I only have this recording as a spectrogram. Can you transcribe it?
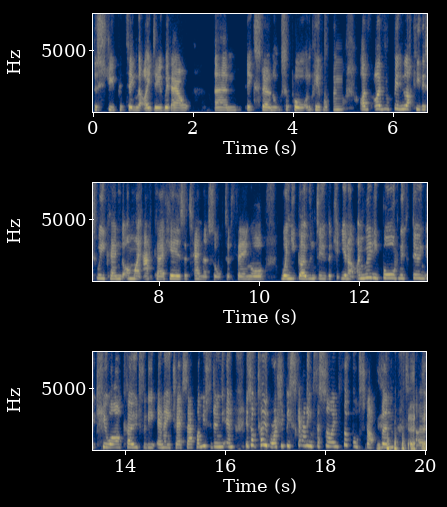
the stupid thing that I do without um, external support and people. I've, I've been lucky this weekend on my ACCA, here's a tenner sort of thing. Or when you go and do the, you know, I'm really bored with doing the QR code for the NHS app. I'm used to doing the, N. it's October, I should be scanning for signed football stuff and uh,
